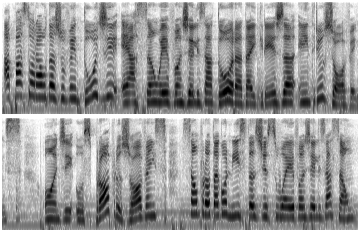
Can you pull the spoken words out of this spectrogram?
A Pastoral da Juventude é a ação evangelizadora da Igreja entre os jovens, onde os próprios jovens são protagonistas de sua evangelização,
